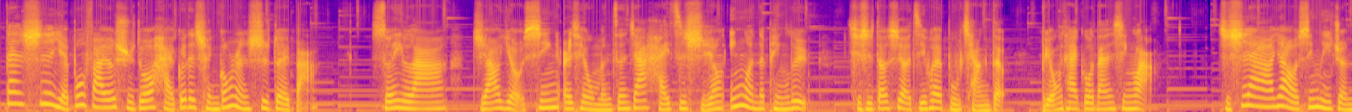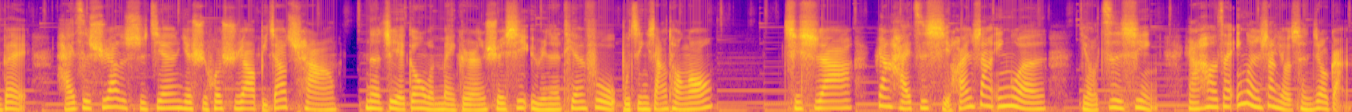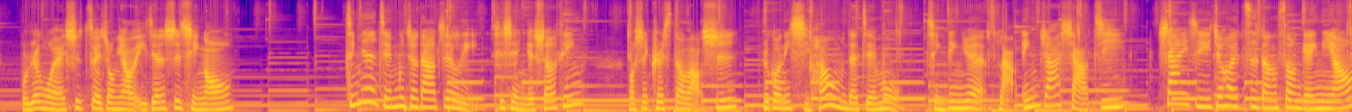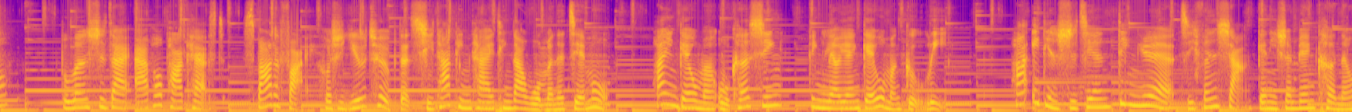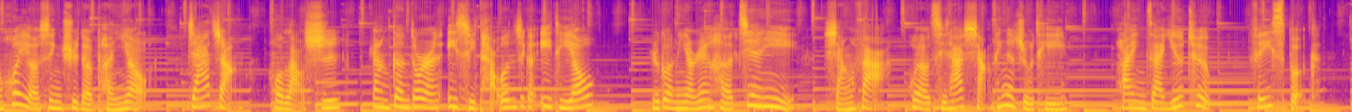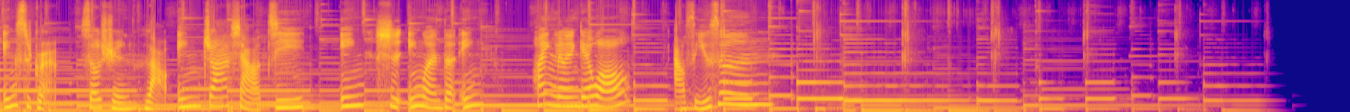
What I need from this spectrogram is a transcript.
但是也不乏有许多海归的成功人士，对吧？所以啦，只要有心，而且我们增加孩子使用英文的频率，其实都是有机会补强的，不用太过担心啦。只是啊，要有心理准备，孩子需要的时间也许会需要比较长。那这也跟我们每个人学习语言的天赋不尽相同哦。其实啊，让孩子喜欢上英文，有自信，然后在英文上有成就感，我认为是最重要的一件事情哦。今天的节目就到这里，谢谢你的收听。我是 Crystal 老师。如果你喜欢我们的节目，请订阅《老鹰抓小鸡》，下一集就会自动送给你哦。不论是在 Apple Podcast、Spotify 或是 YouTube 的其他平台听到我们的节目，欢迎给我们五颗星，并留言给我们鼓励。花一点时间订阅及分享给你身边可能会有兴趣的朋友、家长或老师，让更多人一起讨论这个议题哦。如果你有任何建议、想法，或有其他想听的主题，欢迎在 YouTube、Facebook、Instagram 搜寻“老鹰抓小鸡”，英是英文的英，欢迎留言给我哦。I'll see you soon.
